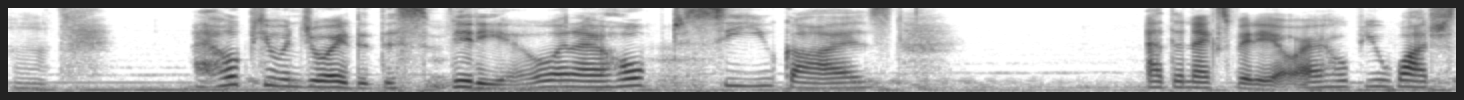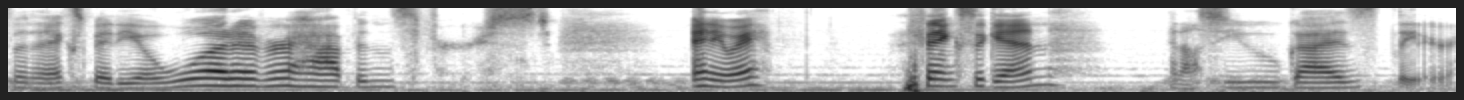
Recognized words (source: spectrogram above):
Hmm. I hope you enjoyed this video, and I hope to see you guys at the next video. I hope you watch the next video, whatever happens first. Anyway, thanks again, and I'll see you guys later.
